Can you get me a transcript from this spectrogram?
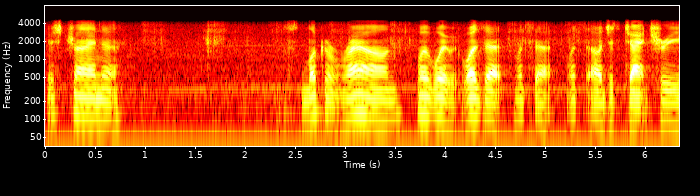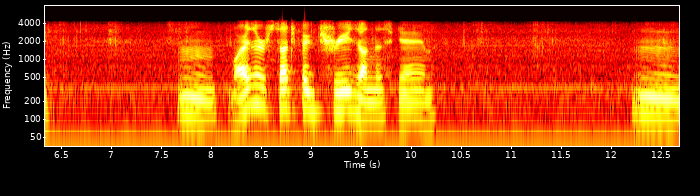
Just trying to just look around. Wait, wait, wait, what's that? What's that? What's oh, just giant tree. Hmm, why is there such big trees on this game? Hmm.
